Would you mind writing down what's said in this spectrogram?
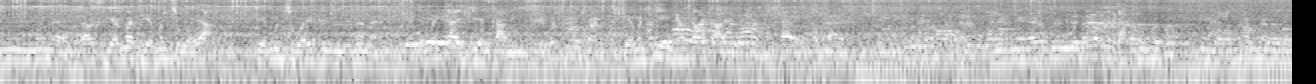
อืมนั่นแหละเราเสียงว่าเสียงมันสวยอะ เสียงมันสวยคือนั่นแหละเสียงมันใกล้เคียงกันเสียงมันเท่ากันเสียงมันกิ้งเท่าเท่าๆกัน ใช่เท่ากันเนี่ยเนี่ยเราดูแล้วก็ไปจับดูปุ๊บเนี่ยมันดูเลย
